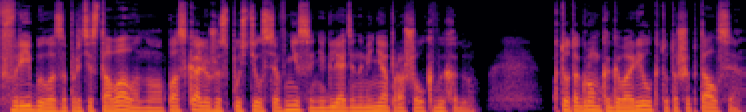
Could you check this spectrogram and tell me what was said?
Фри было запротестовала, но Паскаль уже спустился вниз и, не глядя на меня, прошел к выходу. Кто-то громко говорил, кто-то шептался.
